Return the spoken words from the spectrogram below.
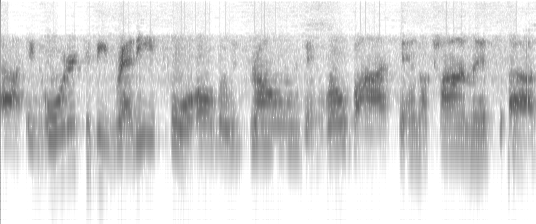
uh, in order to be ready for all those drones and robots and autonomous uh,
